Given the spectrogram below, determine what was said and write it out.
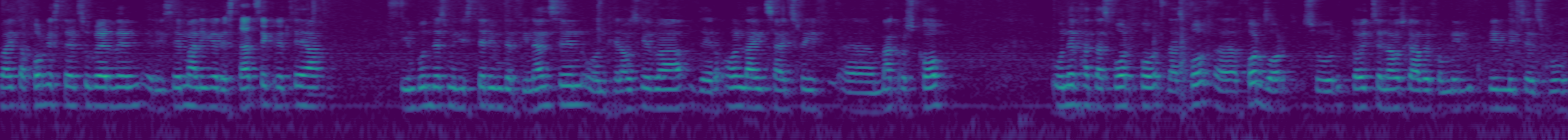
weiter vorgestellt zu werden. Er ist ehemaliger Staatssekretär im Bundesministerium der Finanzen und Herausgeber der Online-Zeitschrift äh, Makroskop. Und er hat das, Vor das Vor äh, Vorwort zur deutschen Ausgabe von Bill Mitchells Buch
